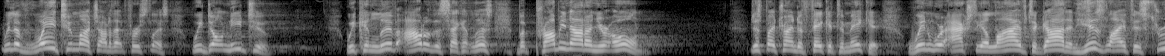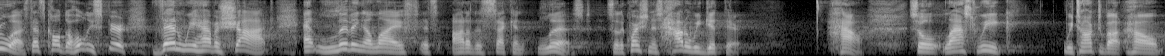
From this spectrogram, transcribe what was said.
We live way too much out of that first list. We don't need to. We can live out of the second list, but probably not on your own just by trying to fake it to make it. When we're actually alive to God and His life is through us, that's called the Holy Spirit, then we have a shot at living a life that's out of the second list. So the question is, how do we get there? How? So last week, we talked about how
